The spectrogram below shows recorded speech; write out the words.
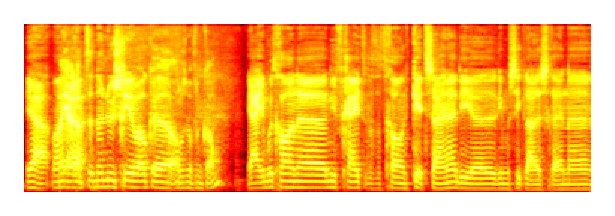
ja, maar, maar ja, ja. Dat, nu scheren we ook eh, alles over een kam. Ja, je moet gewoon eh, niet vergeten dat het gewoon kids zijn hè, die, eh, die muziek luisteren. En eh,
